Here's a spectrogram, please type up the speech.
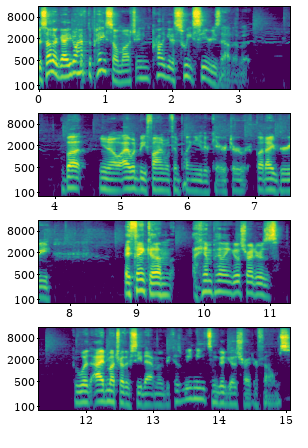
this other guy, you don't have to pay so much, and you probably get a sweet series out of it. But, you know, I would be fine with him playing either character. But I agree. I think um, him playing Ghost Rider is would I'd much rather see that movie because we need some good Ghost Rider films.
